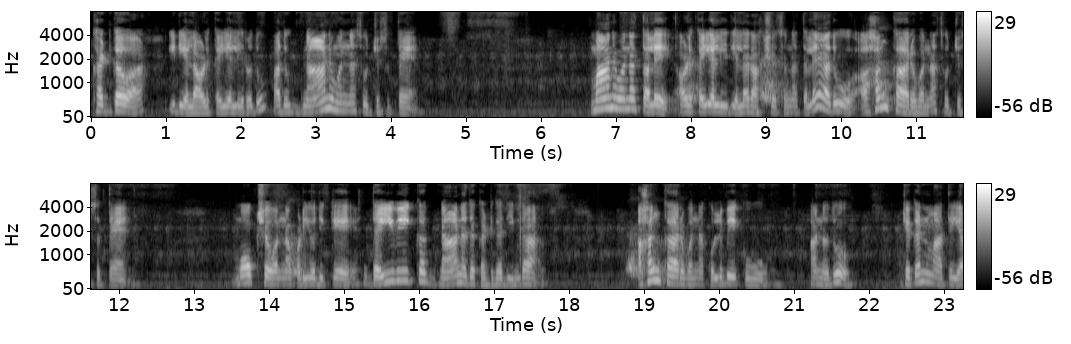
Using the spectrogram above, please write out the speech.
ಖಡ್ಗವ ಇದೆಯಲ್ಲ ಅವಳ ಕೈಯಲ್ಲಿರೋದು, ಅದು ಜ್ಞಾನವನ್ನು ಸೂಚಿಸುತ್ತೆ. ಮಾನವನ ತಲೆ ಅವಳ ಕೈಯಲ್ಲಿ ಇದೆಯಲ್ಲ, ರಾಕ್ಷಸನ ತಲೆ, ಅದು ಅಹಂಕಾರವನ್ನು ಸೂಚಿಸುತ್ತೆ. ಮೋಕ್ಷವನ್ನು ಪಡೆಯೋದಕ್ಕೆ ದೈವಿಕ ಜ್ಞಾನದ ಖಡ್ಗದಿಂದ ಅಹಂಕಾರವನ್ನು ಕೊಲ್ಲಬೇಕು ಅನ್ನೋದು ಜಗನ್ಮಾತೆಯ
